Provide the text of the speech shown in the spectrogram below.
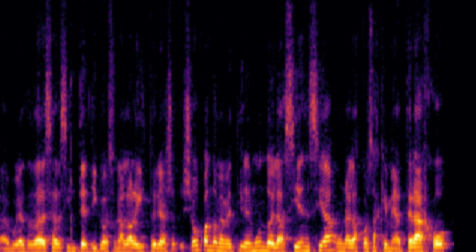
Ah, voy a tratar de ser sintético, es una larga historia. Yo, yo, cuando me metí en el mundo de la ciencia, una de las cosas que me atrajo,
